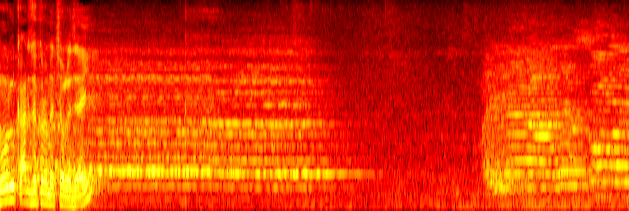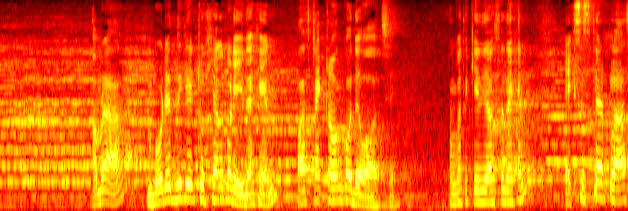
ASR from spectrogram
মূল কার্যক্রমে চলে যাই। আমরা বোর্ডের দিকে একটু খেয়াল করি, দেখেন পাঁচটা একটা অঙ্ক দেওয়া আছে। অঙ্কতে কী দেওয়া আছে দেখেন? X square plus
